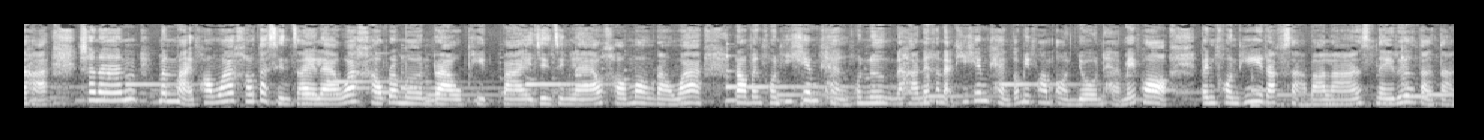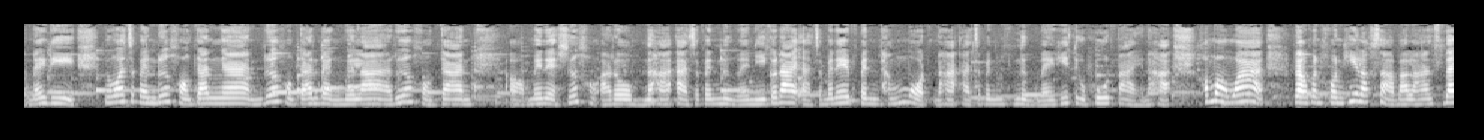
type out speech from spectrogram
นะคะ ฉะนั้นมันหมายความว่าเขาตัดสินใจแล้วว่าเขาประเมินเราผิดไป จริง ๆ แล้วเขามองเราว่าเราเป็นคนที่เข้มแข็งคนนึงนะคะ ในขณะที่เข้มแข็งก็มีความอ่อนโยนแถมไม่พอ เป็นคนที่รักษา balance ในเรื่องต่างๆ ได้ดี ไม่ว่าจะเป็นเรื่องของการงาน เรื่องของการแบ่งเวลา เรื่องของการออ manage เรื่องของอารมณ์นะคะ อาจจะเป็นหนึ่งในนี้ก็ได้ อาจจะไม่ได้เป็นทั้งหมดนะคะ อาจจะเป็นหนึ่งในที่ติวพูดไปนะคะ เขามองว่าเราเป็นคนที่รักษา balance ได้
